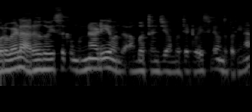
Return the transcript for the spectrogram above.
ஒருவேளை அறுபது வயசுக்கு முன்னாடியே வந்து ஐம்பத்தஞ்சு ஐம்பத்தெட்டு வயசுலேயே வந்து பார்த்தீங்கன்னா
